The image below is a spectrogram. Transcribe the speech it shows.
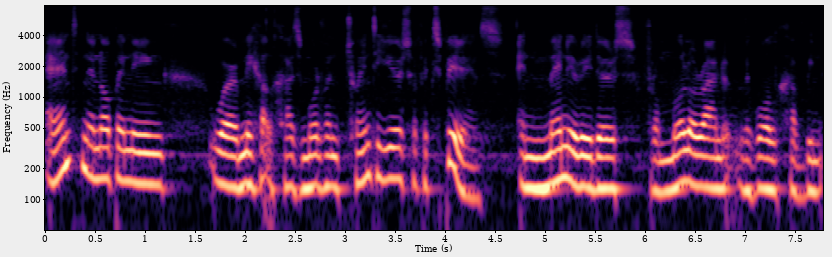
And in an opening where Mihail has more than 20 years of experience and many readers from all around the world have been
